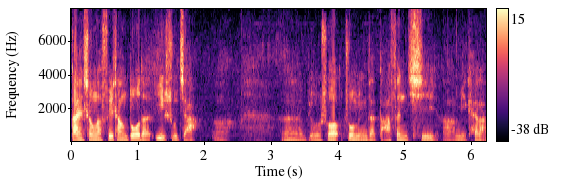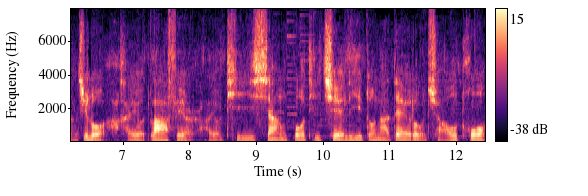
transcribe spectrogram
诞生了非常多的艺术家啊，嗯，比如说著名的达芬奇啊、米开朗基罗，还有拉斐尔，还有提香、波提切利、多纳戴罗、乔托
